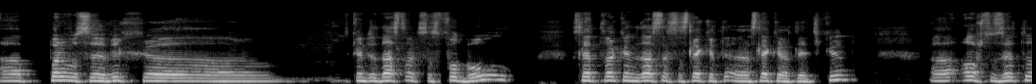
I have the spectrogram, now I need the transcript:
А, първо се явих, кандидатствах с футбол, след това кандидатствах с лека, с лека атлетика. А, общо взето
